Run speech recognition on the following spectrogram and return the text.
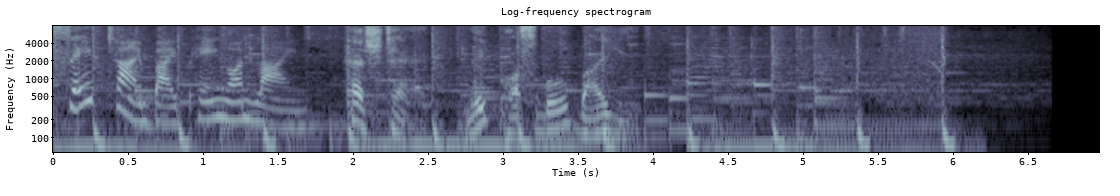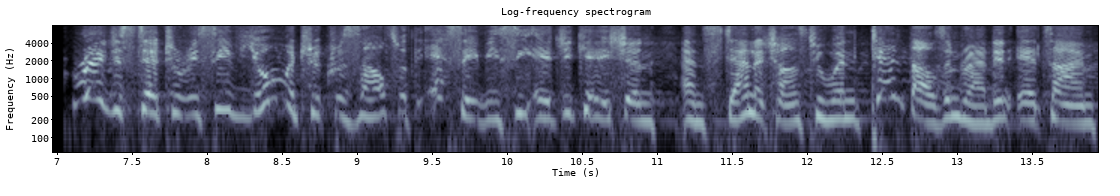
Save time by paying online. Hashtag made possible by you. Register to receive your matric results with SABC Education and stand a chance to win 10,000 Rand in airtime.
